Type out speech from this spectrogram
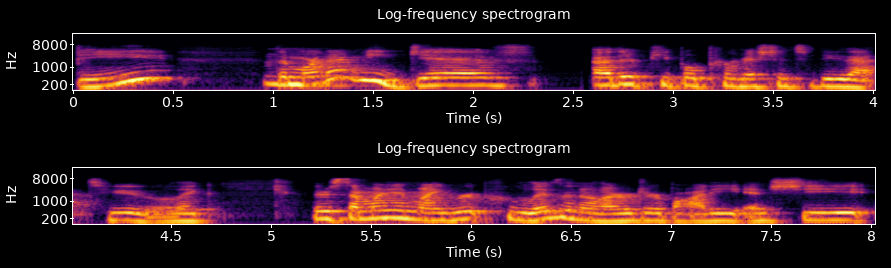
be, mm-hmm. the more mm-hmm. that we give other people permission to do that too. Like there's someone in my group who lives in a larger body and she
